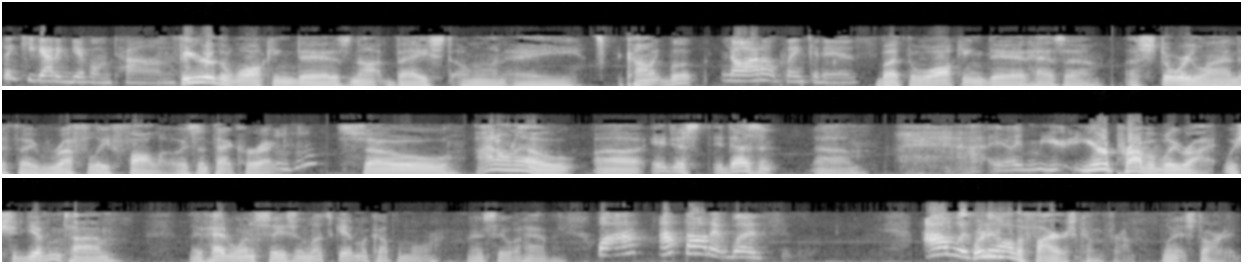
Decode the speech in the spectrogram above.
think you got to give them time. Fear of the Walking Dead is not based on a comic book, No, I don't think it is. but The Walking Dead has a, a storyline that they roughly follow. Isn't that correct? Mhm. So I don't know. Uh, it just it doesn't. Um, I, you're you're probably right. We should give them time. They've had one season. Let's give them a couple more and see what happens. Well, I I thought it was. I was. Where did all the fires come from when it started?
